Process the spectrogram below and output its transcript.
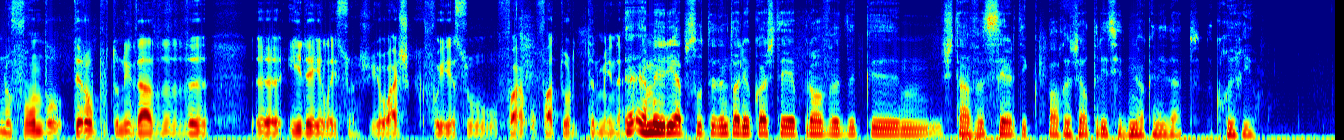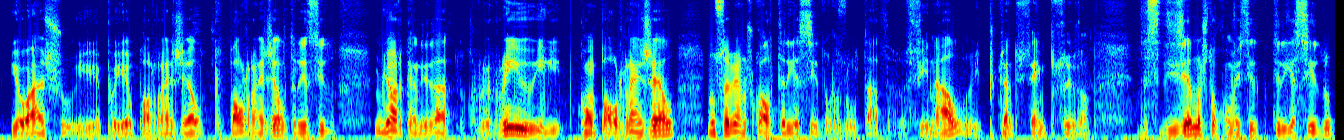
no fundo, ter a oportunidade de uh, ir a eleições. Eu acho que foi esse o, fa o fator determinante. A, a, maioria absoluta de António Costa é a prova de que hum, estava certo e que Paulo Rangel teria sido melhor candidato de Correio Rio. Eu acho, e apoiei o Paulo Rangel, que Paulo Rangel teria sido melhor candidato do Correio Rio e com Paulo Rangel não sabemos qual teria sido o resultado final e, portanto, isto é impossível de se dizer, mas estou convencido que teria sido,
